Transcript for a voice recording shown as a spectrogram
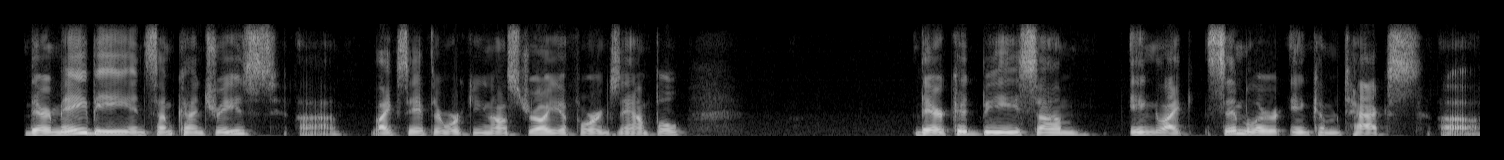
there may be in some countries, uh, like say if they're working in Australia, for example, there could be some in like similar income tax uh,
